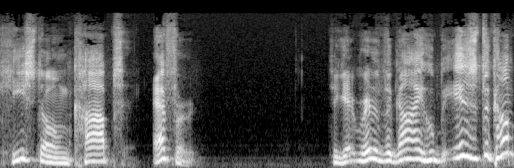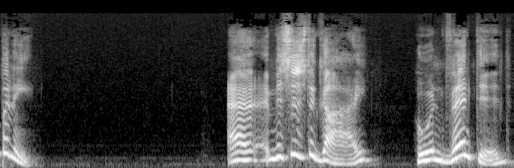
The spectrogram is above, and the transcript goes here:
Keystone Cops effort to get rid of the guy who is the company. Uh, and this is the guy who invented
